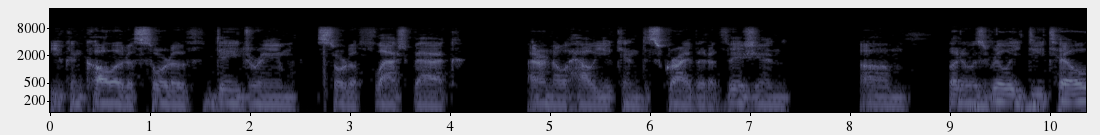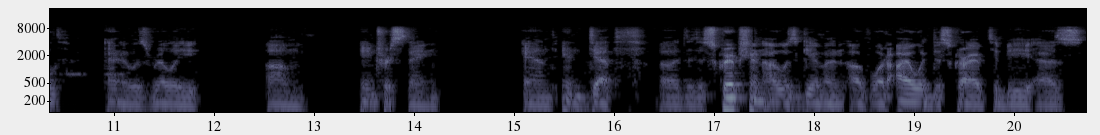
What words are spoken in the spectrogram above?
You can call it a sort of daydream, sort of flashback. I don't know how you can describe it, a vision. Um, but it was really detailed and it was really um, interesting and in depth. Uh, the description I was given of what I would describe to be as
